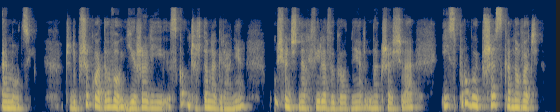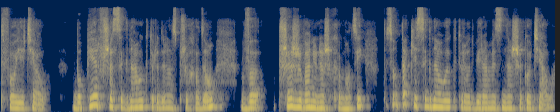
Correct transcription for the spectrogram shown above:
emocji. Czyli przykładowo, jeżeli skończysz to nagranie, usiądź na chwilę wygodnie na krześle i spróbuj przeskanować Twoje ciało. Bo pierwsze sygnały, które do nas przychodzą w przeżywaniu naszych emocji, to są takie sygnały, które odbieramy z naszego ciała.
